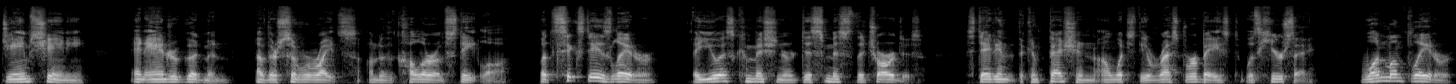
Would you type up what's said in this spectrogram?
James Chaney, and Andrew Goodman of their civil rights under the color of state law. But six days later, a U.S. commissioner dismissed the charges, stating that the confession on which the arrests were based was hearsay. One month later,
